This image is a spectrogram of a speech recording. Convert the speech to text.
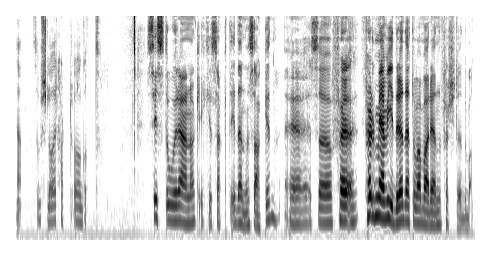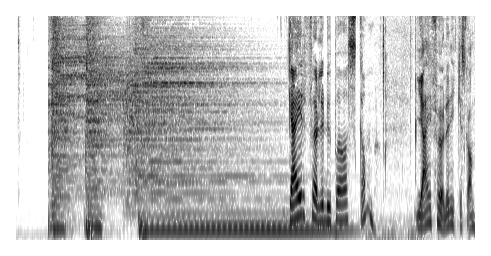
ja, som slår hardt og godt. Siste ordet er nok ikke sagt i denne saken, så følg med videre. Dette var bare en første debatt. Geir, føler du på skam? Jeg føler ikke skam.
